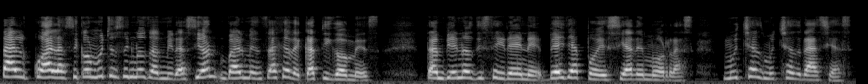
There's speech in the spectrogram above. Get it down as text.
tal cual, así con muchos signos de admiración, va el mensaje de Katy Gómez. También nos dice Irene, bella poesía de morras. Muchas, muchas gracias.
